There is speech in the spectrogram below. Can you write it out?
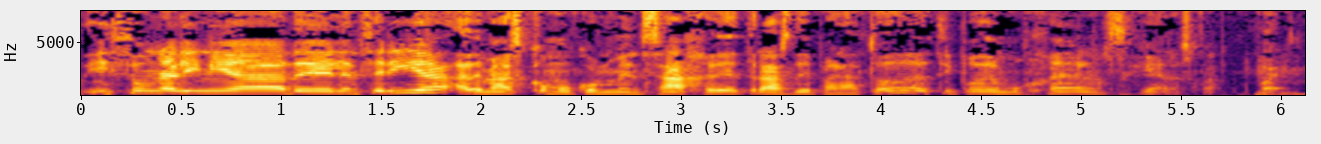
hizo una línea de lencería, además como con mensaje detrás de para todo tipo de mujer, no sé qué, no sé cuánto. Bueno,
